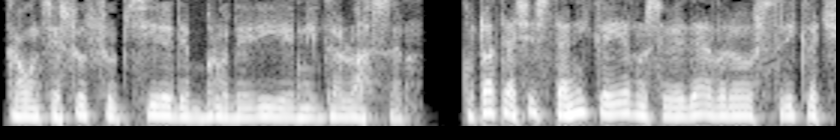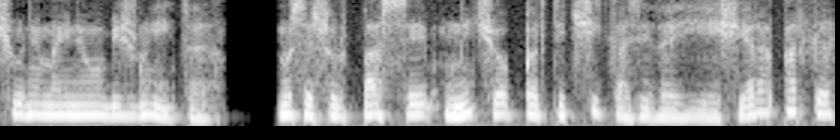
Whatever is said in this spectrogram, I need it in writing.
ca un țesut subțire de broderie migăloasă. Cu toate acestea, nicăieri nu se vedea vreo stricăciune mai neobișnuită. Nu se surpase nicio părticică a zidăriei și era parcă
